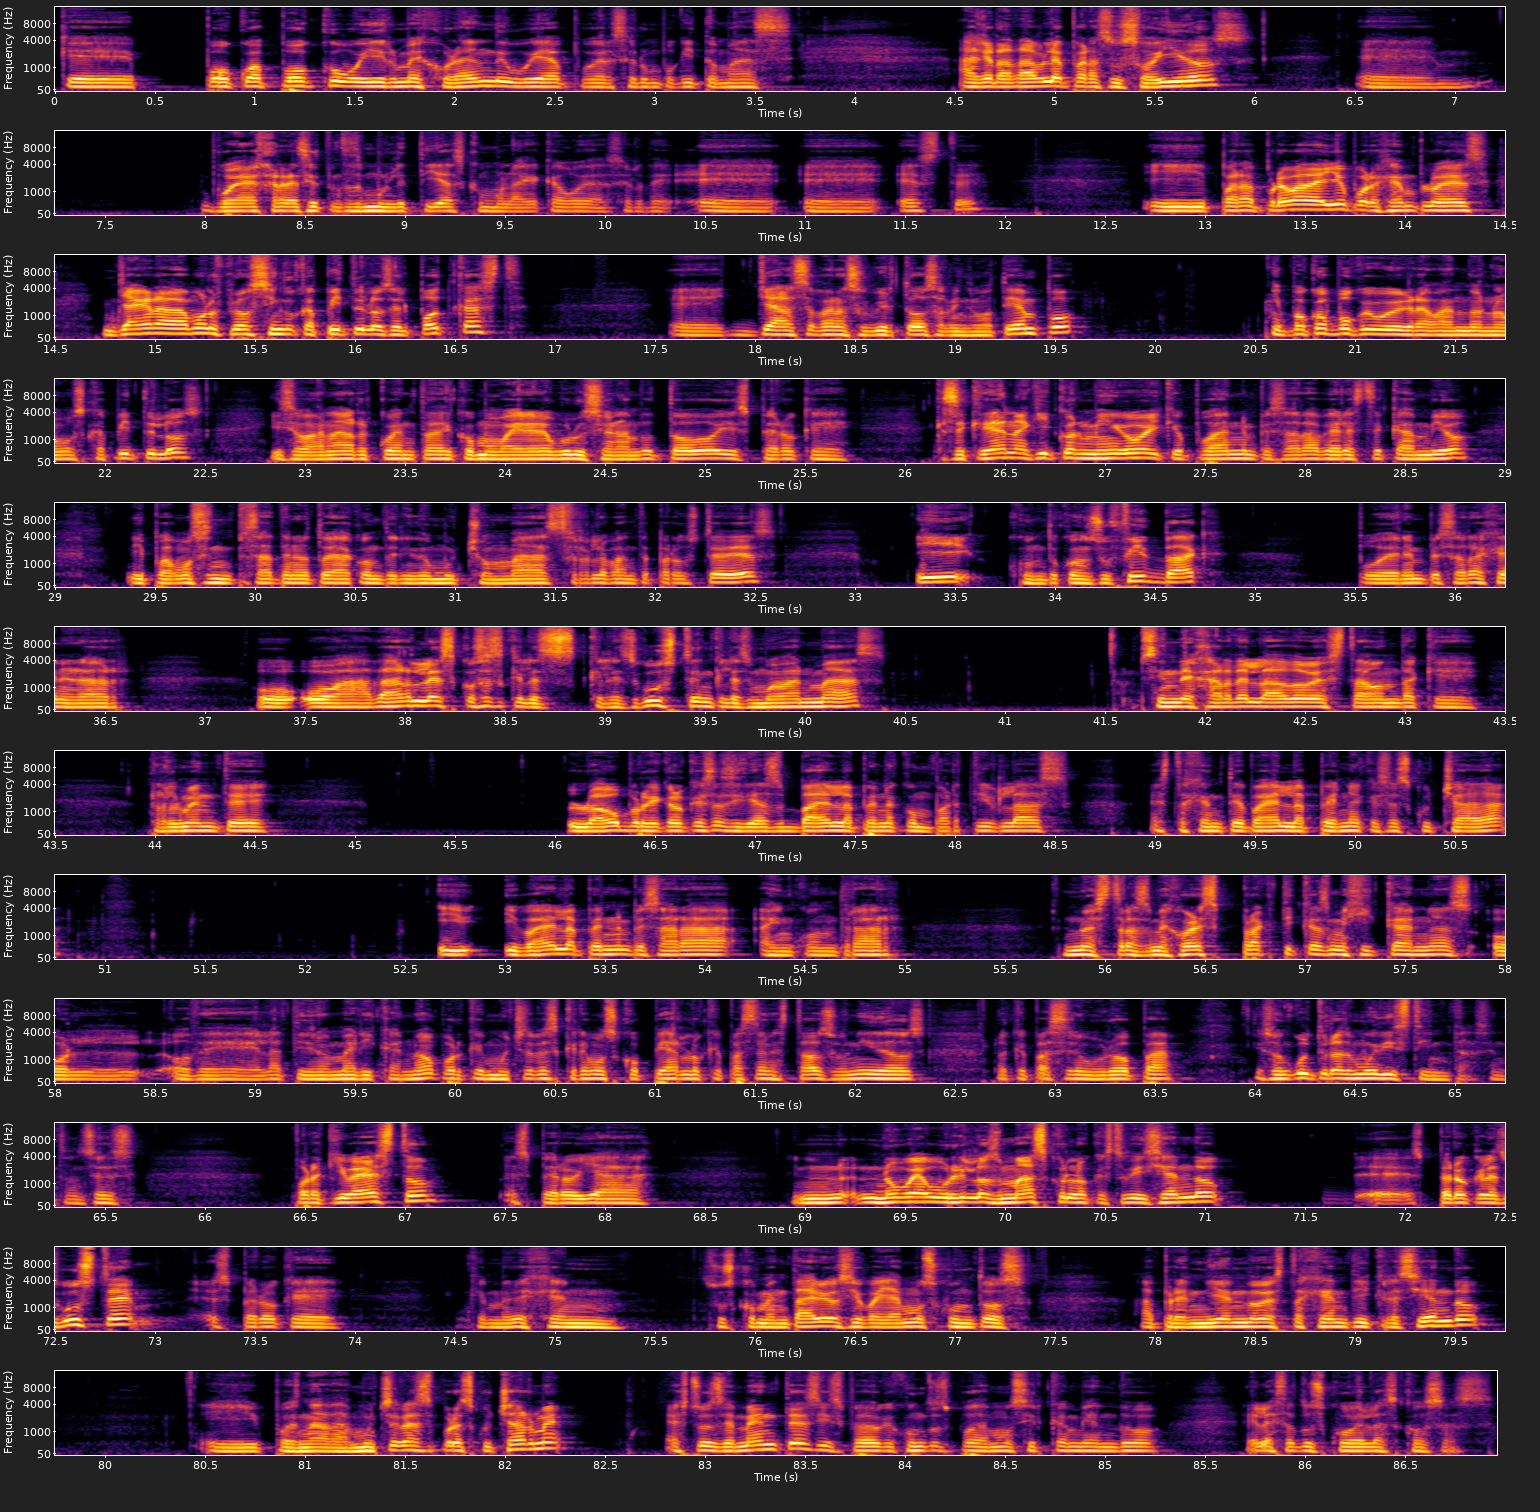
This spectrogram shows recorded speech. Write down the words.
que poco a poco voy a ir mejorando y voy a poder ser un poquito más agradable para sus oídos. Eh, voy a dejar de decir tantas muletillas como la que acabo de hacer de eh, eh, este. Y para prueba de ello, por ejemplo, es ya grabamos los primeros cinco capítulos del podcast. ya se van a subir todos al mismo tiempo. Y poco a poco voy grabando nuevos capítulos y se van a dar cuenta de cómo va a ir evolucionando todo y espero que, se queden aquí conmigo y que puedan empezar a ver este cambio y podamos empezar a tener todavía contenido mucho más relevante para ustedes y junto con su feedback poder empezar a generar o, a darles cosas que les, que les gusten, que les muevan más, sin dejar de lado esta onda que realmente lo hago porque creo que esas ideas vale la pena compartirlas, esta gente vale la pena que sea escuchada y, vale la pena empezar a encontrar nuestras mejores prácticas mexicanas o, de Latinoamérica, ¿no? Porque muchas veces queremos copiar lo que pasa en Estados Unidos, lo que pasa en Europa, y son culturas muy distintas. Entonces, por aquí va esto. Espero ya... No voy a aburrirlos más con lo que estoy diciendo. Eh, espero que les guste. Espero que, que me dejen sus comentarios y vayamos juntos aprendiendo esta gente y creciendo. Y pues nada, muchas gracias por escucharme. Esto es Dementes y espero que juntos podamos ir cambiando el status quo de las cosas.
